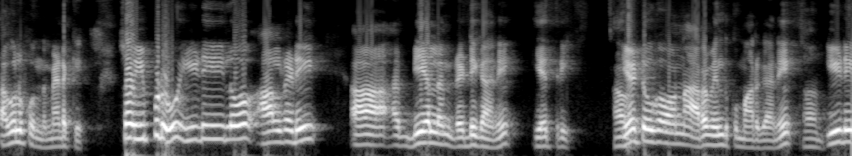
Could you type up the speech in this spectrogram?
తగులుకుంది మెడకి. సో ఇప్పుడు ఈడీలో ఆల్రెడీ బిఎల్ఎన్ రెడ్డి కానీ ఏ త్రీ. ఏ టూగా ఉన్న అరవింద్ కుమార్ కానీ ఈడీ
